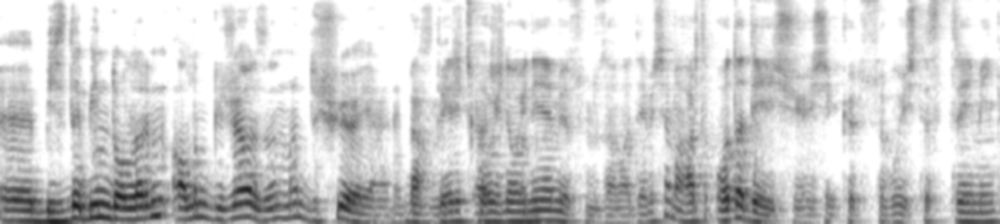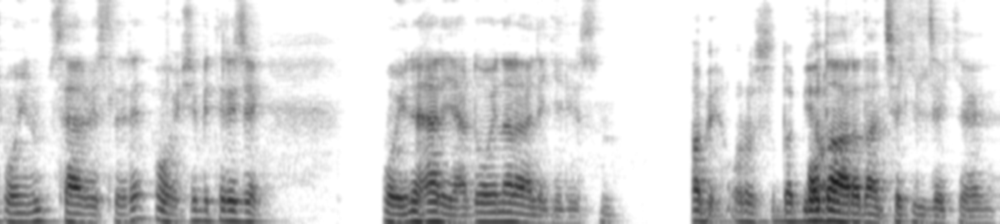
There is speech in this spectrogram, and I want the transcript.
E, bizde bin doların alım gücü her zaman düşüyor yani. Bak bizdeki Meriç oyun oynayamıyorsunuz ama demiş ama artık o da değişiyor. İşin kötüsü bu işte streaming oyun servisleri o işi bitirecek. Oyunu her yerde oynar hale geliyorsun. Tabii orası da bir O da aradan çekilecek yani.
